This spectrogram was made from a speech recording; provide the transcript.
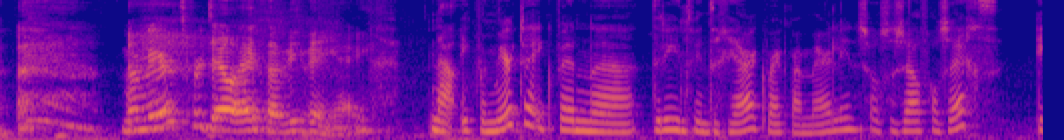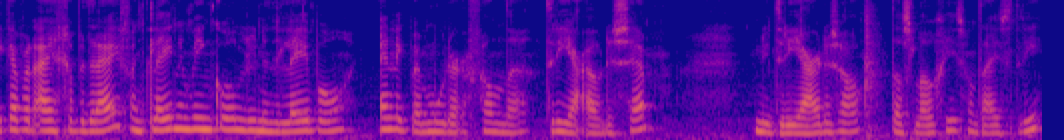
maar Meerte, vertel even, wie ben jij? Nou, ik ben Meerte, ik ben eh 23 jaar, ik werk bij Merlin, zoals ze zelf al zegt. Ik heb een eigen bedrijf, een kledingwinkel, Lune de Label. En ik ben moeder van de drie jaar oude Sam. Nu drie jaar dus al, dat is logisch, want hij is drie.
